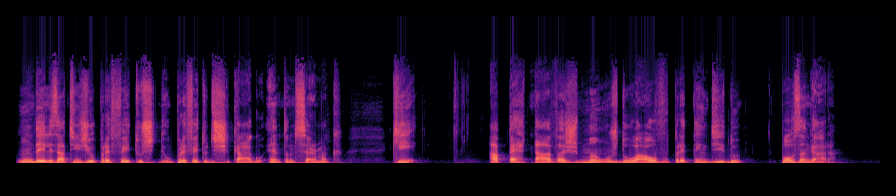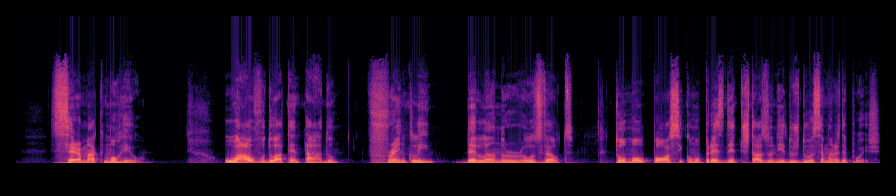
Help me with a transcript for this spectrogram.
Um deles atingiu o prefeito, o prefeito de Chicago, Anton Cermak, que apertava as mãos do alvo pretendido por Zangara. Cermak morreu. O alvo do atentado, Franklin Delano Roosevelt, tomou posse como presidente dos Estados Unidos duas semanas depois.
